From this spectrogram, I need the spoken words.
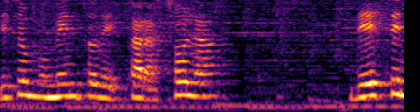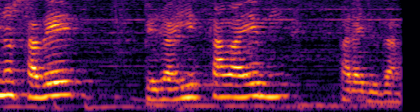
de esos momentos de estar a sola, de ese no saber, pero ahí estaba Emi para ayudar.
